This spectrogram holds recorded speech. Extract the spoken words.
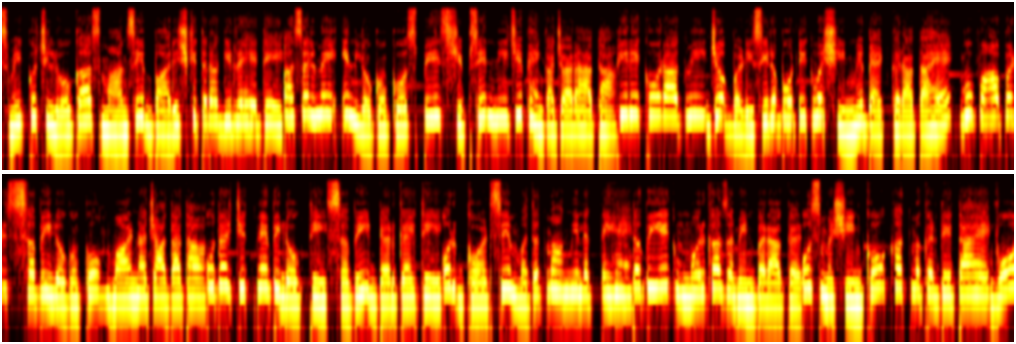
जिसमें कुछ लोग आसमान से बारिश की तरह गिर रहे थे। असल में इन लोगों को स्पेस शिप से नीचे फेंका जा रहा था। फिर एक और आदमी जो बड़ी सी रोबोटिक मशीन में बैठ कर आता है, वो वहाँ पर सभी लोगों को मारना चाहता था। उधर जितने भी लोग थे, सभी डर गए थे और गॉड से मदद मांगने लगते हैं। तभी एक मुर्गा ज़मीन पर आकर उस मशीन को खत्म कर देता है। वो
